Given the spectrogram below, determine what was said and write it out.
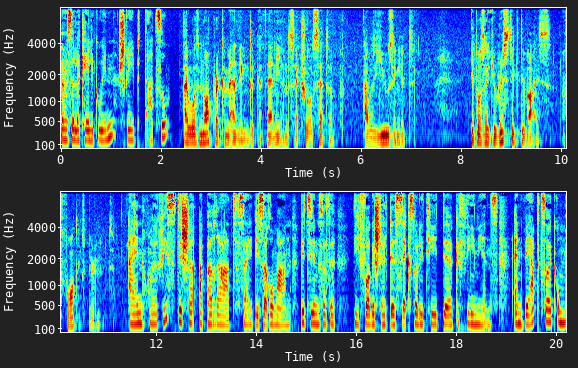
Ursula K. Le Guin schrieb dazu I was not recommending the Gathenian sexual setup. I was using it. It was a heuristic device, a thought experiment. Ein heuristischer Apparat sei dieser Roman, beziehungsweise die vorgestellte Sexualität der Gathenians, ein Werkzeug, um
